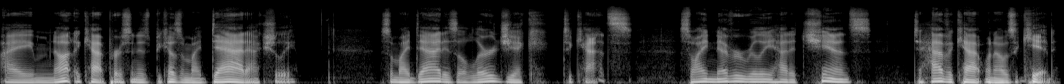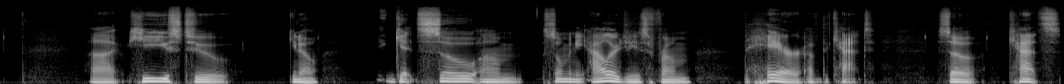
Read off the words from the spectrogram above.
I'm not a cat person is because of my dad, actually. So, my dad is allergic to cats. So, I never really had a chance to have a cat when I was a kid. Uh, he used to, you know, get so um, so many allergies from the hair of the cat. So cats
